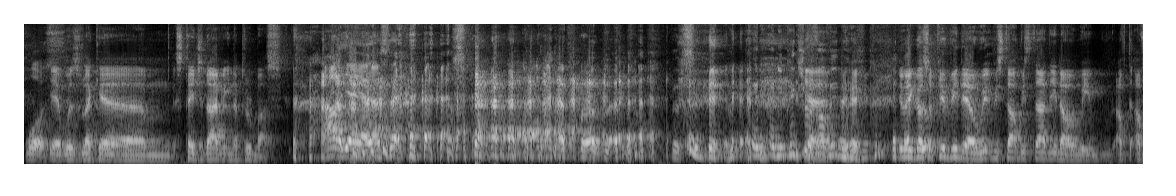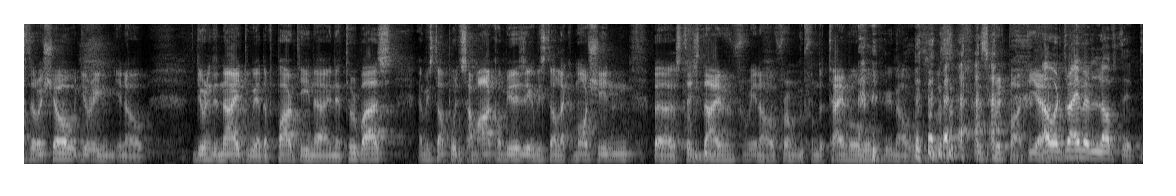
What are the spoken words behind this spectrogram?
Was? Yeah, it was like a um, stage dive in a tour bus. Oh yeah, yeah, that's Any, any pictures Yeah. of it? yeah, because a few video, we, we start, we start, you know, we after after a show during, you know, during the night we had a party in a, in a tour bus, and we start putting some hardcore music. We start like moshing, uh, stage dive, you know, from from the table. You know, it was, it was, it was a great part. Yeah. Our driver loved it.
